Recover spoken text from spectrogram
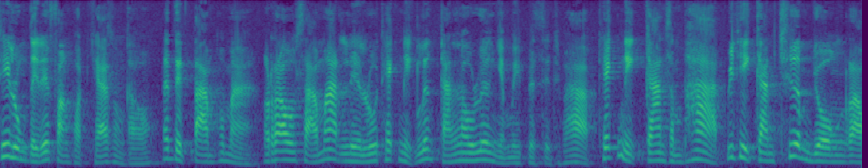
ที่ลุงตีได้ฟังพอดแคสต์ของเขา และติดตามเข้ามา เราสามารถเรียนรู้เทคนิคเรื่องการเล่าเรื่องอย่างมีประสิทธิภาพ เทคนิคการสัมภาษณ์ วิธีการเชื่อมโยงเรา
